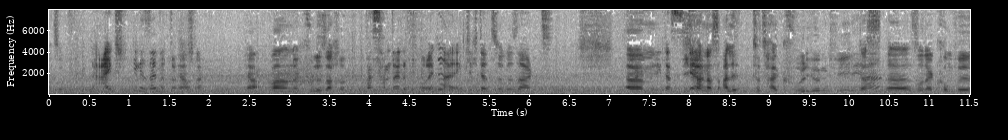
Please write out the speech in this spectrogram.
hatte. Eine einstündige Sendung, das Ja. ja. Ja, war eine coole Sache. Was haben deine Freunde eigentlich dazu gesagt? Ähm, Das- die ja. fanden das alle total cool irgendwie, Ja. dass äh, so der Kumpel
